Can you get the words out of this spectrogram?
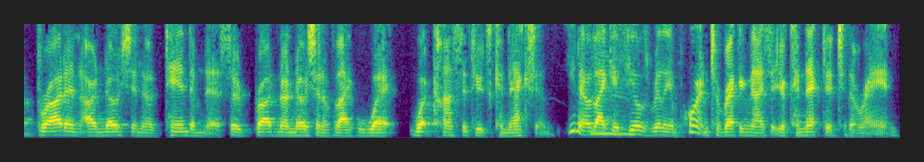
broaden our notion of tandemness or broaden our notion of like what what constitutes connection. You know, like mm. it feels really important to recognize that you're connected to the rain,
